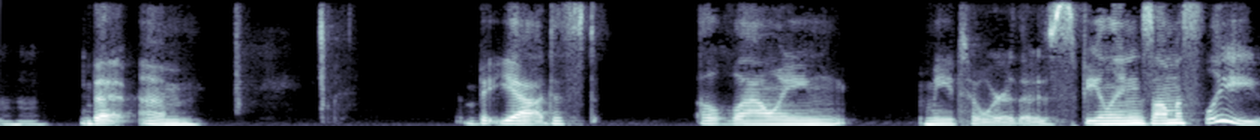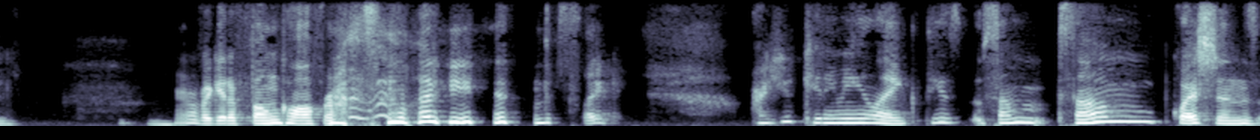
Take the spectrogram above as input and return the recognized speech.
Mm-hmm. But um but yeah just allowing me to wear those feelings on my sleeve mm-hmm. or if i get a phone call from somebody i'm just like are you kidding me? Like these some some questions.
